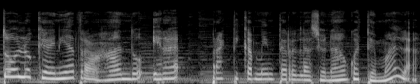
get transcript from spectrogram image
todo lo que venía trabajando era prácticamente relacionado a Guatemala.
